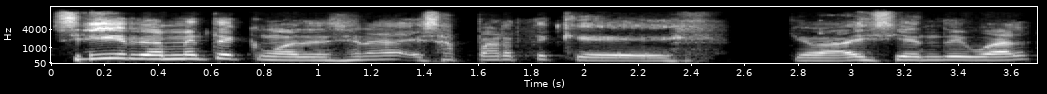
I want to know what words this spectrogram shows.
Sí, realmente, como decía, esa parte que, que va diciendo igual,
